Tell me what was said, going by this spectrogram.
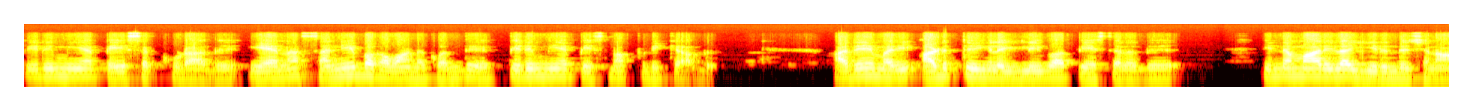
பெருமையா பேசக்கூடாது. ஏன்னா சனி பகவானுக்கு வந்து பெருமையா பேசினா பிடிக்காது. அதே மாதிரி அடுத்தவங்களை இழிவா பேசுறது இந்த மாதிரிலாம் இருந்துச்சுன்னா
